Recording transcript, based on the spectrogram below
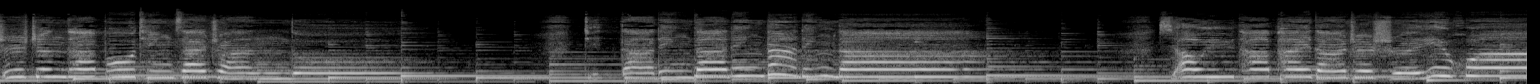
时针它不停在转动。滴答滴答滴答滴答，小雨它拍打着水花。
